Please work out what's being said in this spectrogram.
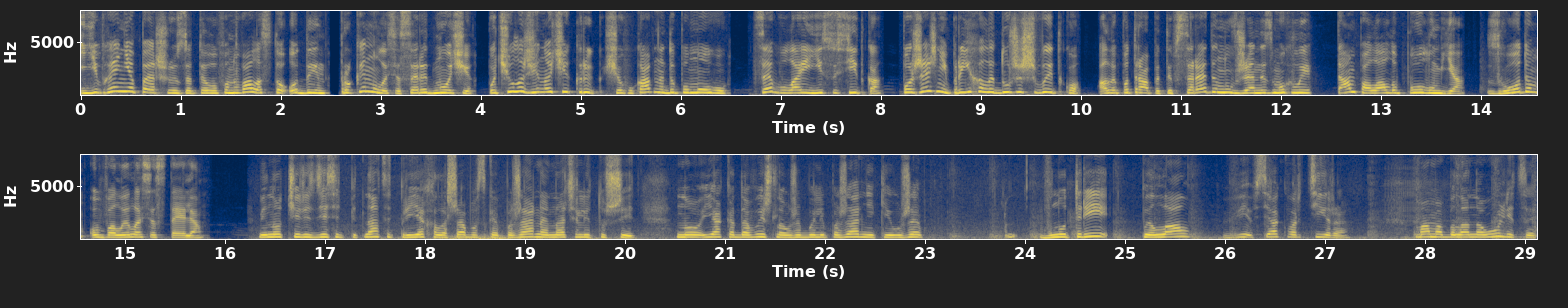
Євгенія першою зателефонувала 101, прокинулася серед ночі, почула жіночий крик, що гукав на допомогу. Це була її сусідка. Пожежні приїхали дуже швидко, але потрапити всередину вже не змогли. Там палало полум'я. Згодом обвалилася стеля. Минут через 10-15 приехала Шабовская пожарная, начали тушить. Но я когда вышла, уже были пожарники, уже внутри пылал ве- вся квартира. Мама была на улице,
